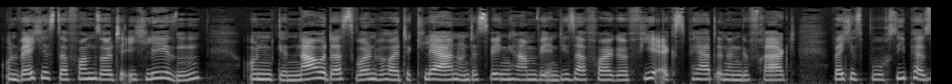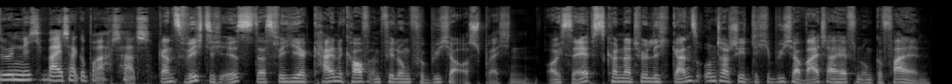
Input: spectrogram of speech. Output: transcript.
und welches davon sollte ich lesen? Und genau das wollen wir heute klären und deswegen haben wir in dieser Folge vier Expertinnen gefragt, welches Buch sie persönlich weitergebracht hat. Ganz wichtig ist, dass wir hier keine Kaufempfehlungen für Bücher aussprechen. Euch selbst können natürlich ganz unterschiedliche Bücher weiterhelfen und gefallen.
